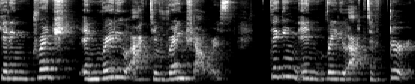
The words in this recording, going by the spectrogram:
getting drenched in radioactive rain showers, digging in radioactive dirt,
